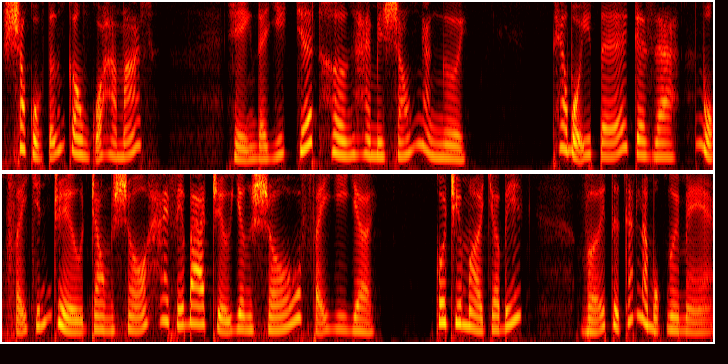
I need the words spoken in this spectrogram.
sau cuộc tấn công của Hamas hiện đã giết chết hơn 26.000 người. Theo Bộ Y tế Gaza, 1,9 triệu trong số 2,3 triệu dân số phải di dời. Cô Trimmer cho biết, với tư cách là một người mẹ,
